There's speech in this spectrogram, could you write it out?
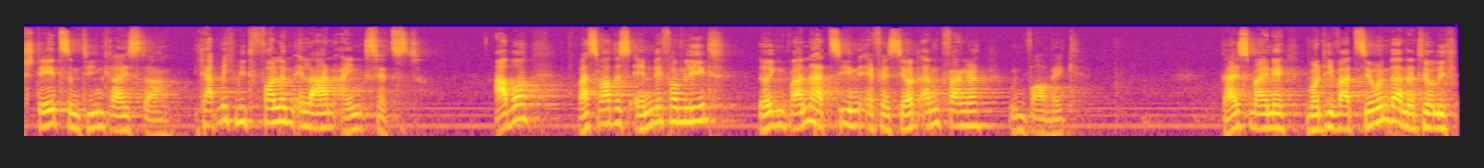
stets im Teamkreis da. Ich habe mich mit vollem Elan eingesetzt. Aber was war das Ende vom Lied? Irgendwann hat sie in FSJ angefangen und war weg. Da ist meine Motivation dann natürlich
